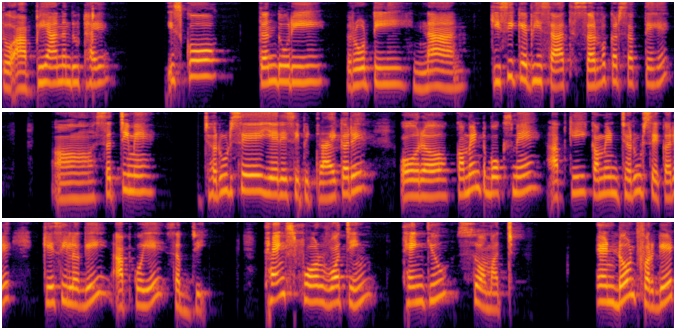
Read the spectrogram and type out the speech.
तो आप भी आनंद उठाए इसको तंदूरी, रोटी, नान, किसी के भी साथ सर्व कर सकते हैं। सच्ची में ज़रूर से ये रेसिपी ट्राई करें और कमेंट बॉक्स में आपकी कमेंट ज़रूर से करें, कैसी लगी आपको ये सब्ज़ी। Thanks for watching. Thank you so much. And don't forget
